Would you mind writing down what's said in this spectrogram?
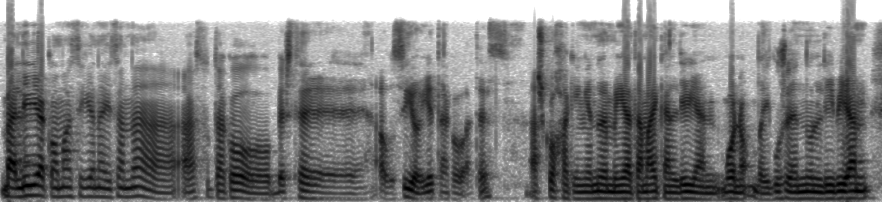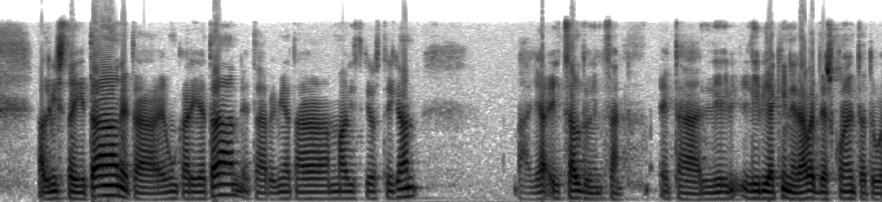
Ba, Libiako amazigena izan da, azutako beste hauzi horietako bat, ez? Asko jakin genduen bila eta maikan Libian, bueno, ba, ikusen duen Libian, albiztegitan eta egunkarietan eta 2012 oztikan ba, ja, itzaldu intzan. Eta li, Libiakin erabet deskonektatu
